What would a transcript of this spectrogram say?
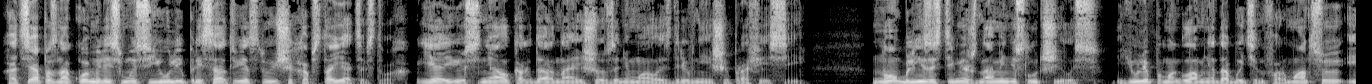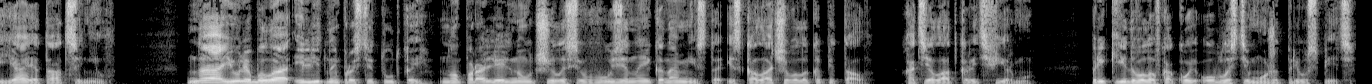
Хотя познакомились мы с Юлей при соответствующих обстоятельствах. Я ее снял, когда она еще занималась древнейшей профессией. Но близости между нами не случилось. Юля помогла мне добыть информацию, и я это оценил. Да, Юля была элитной проституткой, но параллельно училась в ВУЗе на экономиста и сколачивала капитал. Хотела открыть фирму. Прикидывала, в какой области может преуспеть.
